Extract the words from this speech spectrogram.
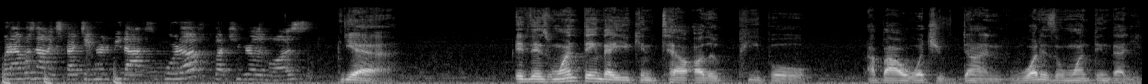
but I was not expecting her to be that supportive, but she really was. Yeah. If there's one thing that you can tell other people about what you've done, what is the one thing that you,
